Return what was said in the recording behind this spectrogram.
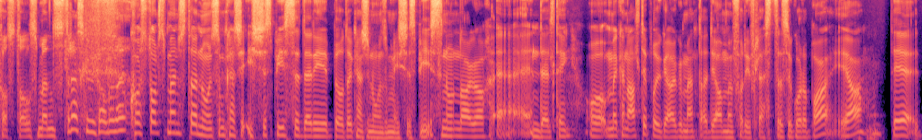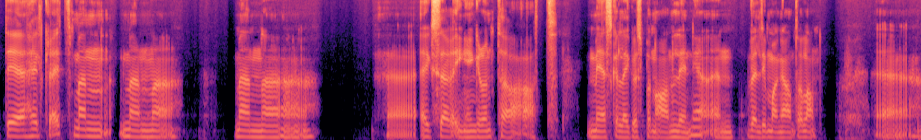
Kostholdsmønstre, skal vi kalle det kostholdsmønstre. Noen som kanskje ikke spiser det de burde, kanskje noen som ikke spiser noen dager. eh, En del ting. Og vi kan alltid bruke argumentet at ja, men for de fleste så går det bra. Ja, det, det er helt greit, men Men, eh, men eh, eh, jeg ser ingen grunn til at vi skal legge oss på en annen linje enn veldig mange andre land. Eh,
